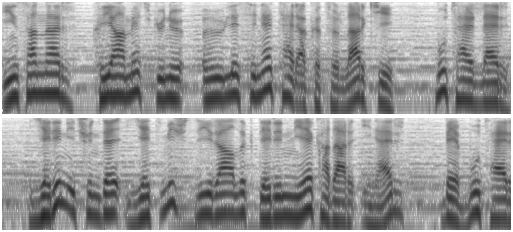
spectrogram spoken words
İnsanlar kıyamet günü öylesine ter akıtırlar ki, bu terler yerin içinde 70 ziralık derinliğe kadar iner ve bu ter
